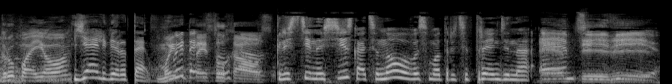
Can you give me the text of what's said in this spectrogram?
Группа Айова. Я Эльвира Т. Мы Тейстл Хаус. Кристина Сис, Катя Нова, вы смотрите тренди на MTV.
